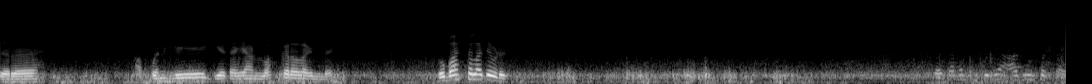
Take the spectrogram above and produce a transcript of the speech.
तर आपण हे गेट आहे अनलॉक करायला लागलेलं आहे. तो बस चला तेवढंच. तुम्ही आज येऊ शकता.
